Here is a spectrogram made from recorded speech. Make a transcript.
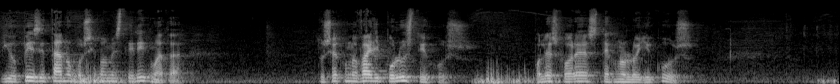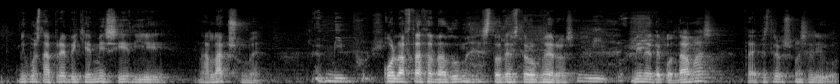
οι οποίοι ζητάνε όπως είπαμε στηρίγματα. Τους έχουμε βάλει πολλούς τείχους, πολλές φορές τεχνολογικούς, Μήπως θα πρέπει και εμείς οι ίδιοι να αλλάξουμε; Μήπως. Όλα αυτά θα τα δούμε στο δεύτερο μέρος. Μήπως. Μείνετε κοντά μας, θα επιστρέψουμε σε λίγο.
